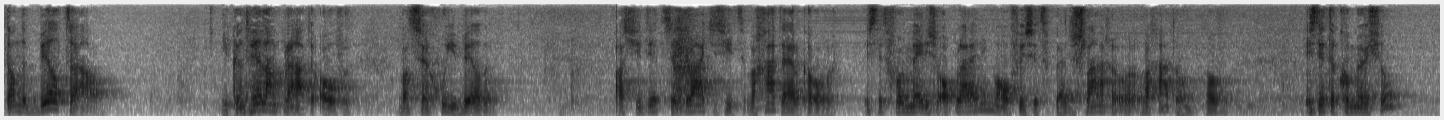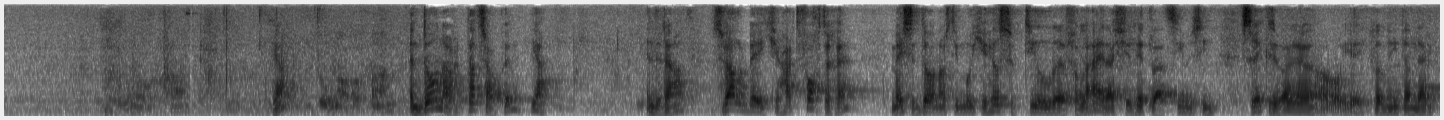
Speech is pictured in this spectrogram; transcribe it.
Dan de beeldtaal. Je kunt heel lang praten over wat zijn goede beelden. Als je dit eh, plaatje ziet, waar gaat het eigenlijk over? Is dit voor een medische opleiding of is het bij de slager? Waar gaat het over? Is dit een commercial? Ja? Een donor, dat zou kunnen, ja. Inderdaad. Het is wel een beetje hardvochtig, hè? De meeste donors die moet je heel subtiel uh, verleiden. Als je dit laat zien, misschien schrikken ze wel. Oh jee, ik wil er niet aan denken.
